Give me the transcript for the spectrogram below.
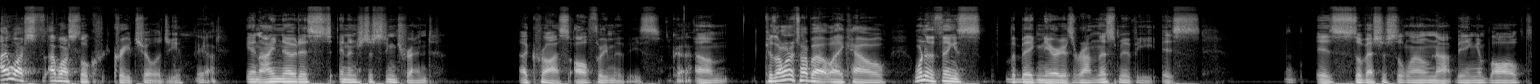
I watched I watched the whole Creed trilogy. Yeah. and I noticed an interesting trend across all three movies. Okay. Um, because I want to talk about like how one of the things, the big narratives around this movie is is Sylvester Stallone not being involved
